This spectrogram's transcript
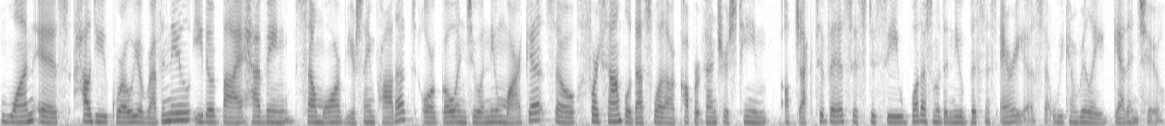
One is how do you grow your revenue, either by having sell more of your same product or go into a new market. So, for example, that's what our corporate ventures team objective is: is to see what are some of the new business areas that we can really get into.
